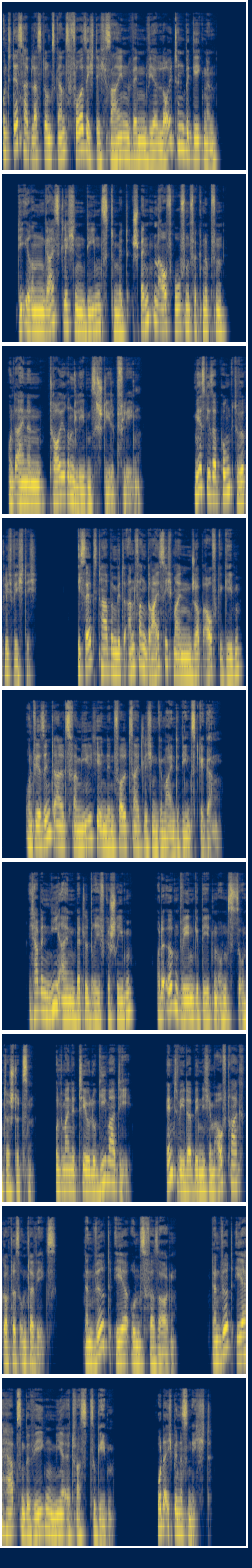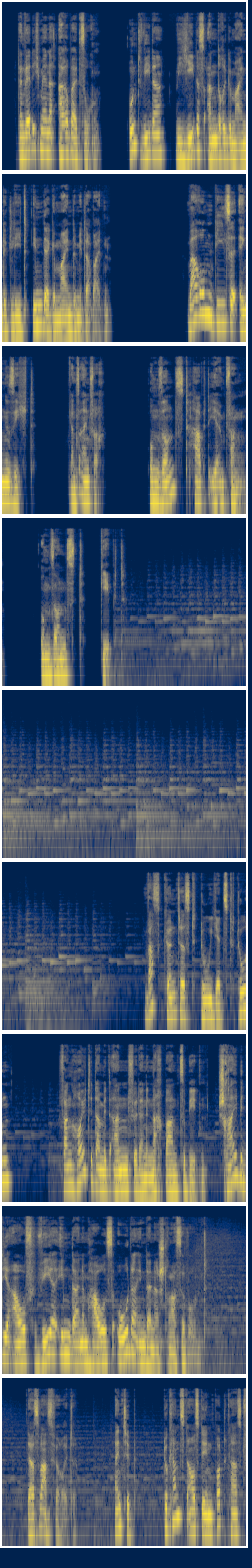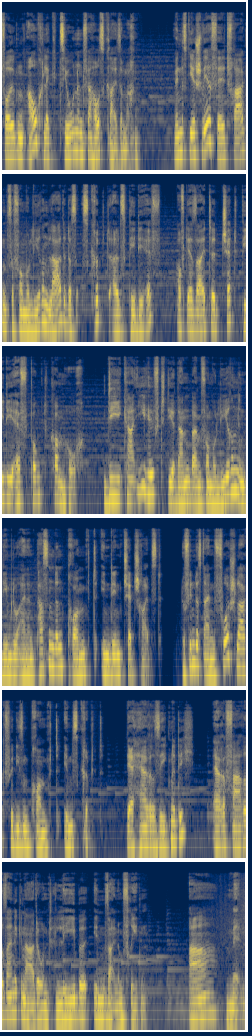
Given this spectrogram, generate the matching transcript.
Und deshalb lasst uns ganz vorsichtig sein, wenn wir Leuten begegnen, die ihren geistlichen Dienst mit Spendenaufrufen verknüpfen und einen teuren Lebensstil pflegen. Mir ist dieser Punkt wirklich wichtig. Ich selbst habe mit Anfang 30 meinen Job aufgegeben und wir sind als Familie in den vollzeitlichen Gemeindedienst gegangen. Ich habe nie einen Bettelbrief geschrieben oder irgendwen gebeten, uns zu unterstützen. Und meine Theologie war die, entweder bin ich im Auftrag Gottes unterwegs, dann wird er uns versorgen dann wird er Herzen bewegen, mir etwas zu geben. Oder ich bin es nicht. Dann werde ich mir eine Arbeit suchen und wieder wie jedes andere Gemeindeglied in der Gemeinde mitarbeiten. Warum diese enge Sicht? Ganz einfach. Umsonst habt ihr empfangen, umsonst gebt. Was könntest du jetzt tun? Fang heute damit an, für deine Nachbarn zu beten. Schreibe dir auf, wer in deinem Haus oder in deiner Straße wohnt. Das war's für heute. Ein Tipp. Du kannst aus den Podcast-Folgen auch Lektionen für Hauskreise machen. Wenn es dir schwerfällt, Fragen zu formulieren, lade das Skript als PDF auf der Seite chatpdf.com hoch. Die KI hilft dir dann beim Formulieren, indem du einen passenden Prompt in den Chat schreibst. Du findest einen Vorschlag für diesen Prompt im Skript. Der Herr segne dich, erfahre seine Gnade und lebe in seinem Frieden. Amen.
